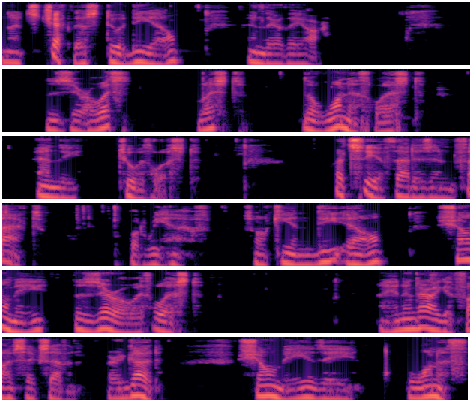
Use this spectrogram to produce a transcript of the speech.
Let's check this, do a DL, and there they are the zeroth list, the oneth list, and the twoth list. Let's see if that is in fact what we have. So I'll key in DL, show me the zeroth list. I hit enter, I get 567. Very good. Show me the oneth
